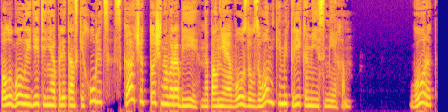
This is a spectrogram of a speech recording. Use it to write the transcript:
Полуголые дети неаполитанских улиц скачут точно воробьи, наполняя воздух звонкими криками и смехом. Город,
